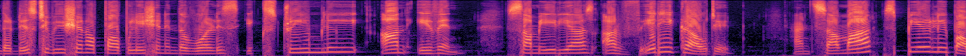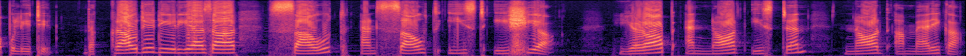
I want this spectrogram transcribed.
the distribution of population in the world is extremely uneven. Some areas are very crowded and some are sparsely populated. The crowded areas are South and Southeast Asia, Europe and Northeastern North America.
